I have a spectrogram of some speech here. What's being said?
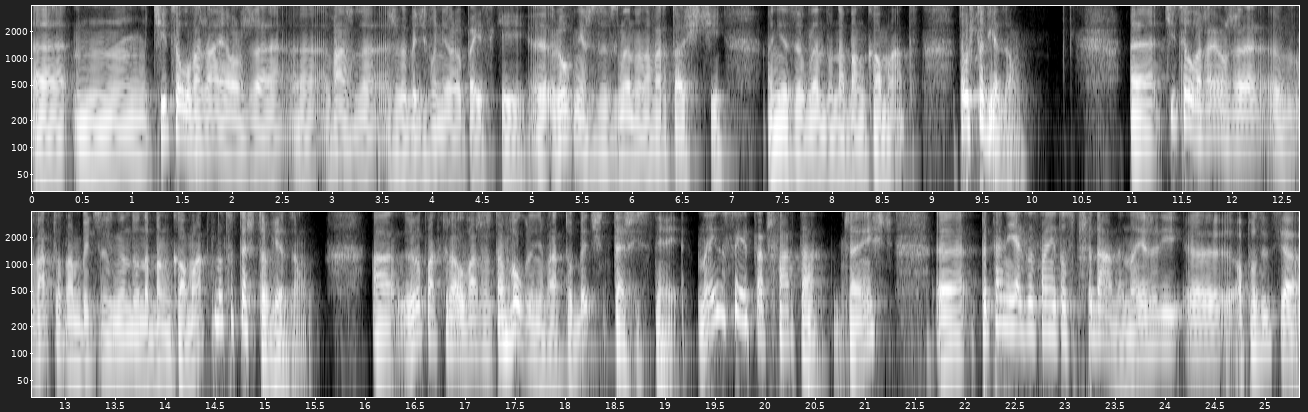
e, mm, ci, co uważają, że e, ważne, żeby być w Unii Europejskiej, e, również ze względu na wartości, a nie ze względu na bankomat, to już to wiedzą. E, ci, co uważają, że warto tam być ze względu na bankomat, no to też to wiedzą. A grupa, która uważa, że tam w ogóle nie warto być, też istnieje. No i zostaje ta czwarta część. E, pytanie, jak zostanie to sprzedane? No jeżeli e, opozycja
